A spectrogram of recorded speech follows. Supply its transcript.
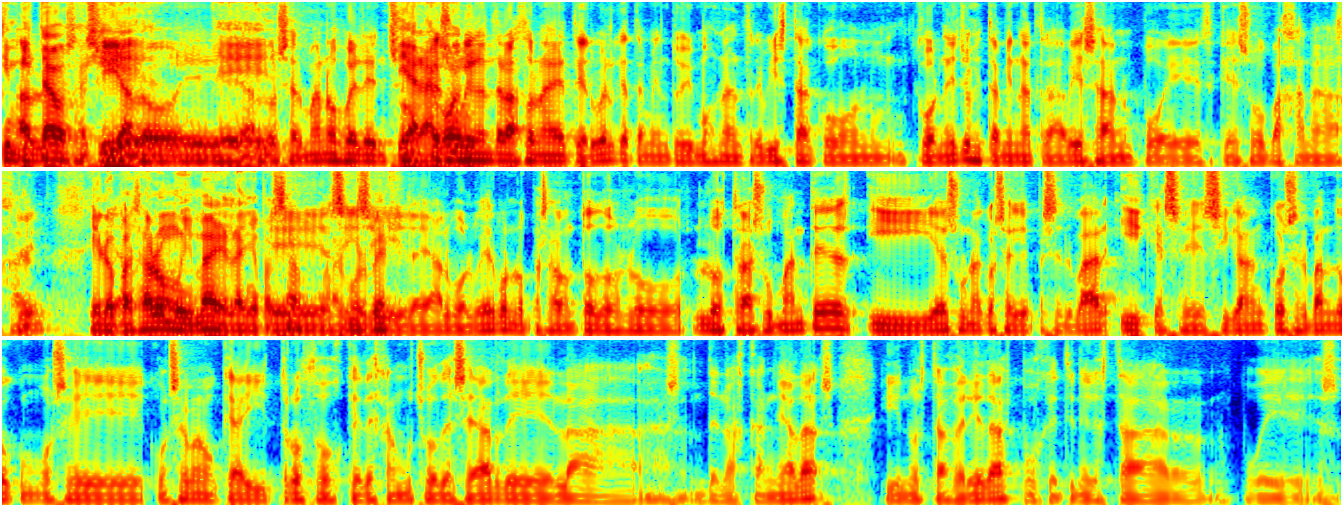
invitados aquí a, los hermanos Belenchón, que eso vienen de la zona de Teruel, que también tuvimos una entrevista con ellos y también atraviesan, pues, que eso bajan a Jaén. que lo pasaron muy mal el año pasado. Eh, al sí, volver. sí, al volver, bueno, lo pasaron todos los, los transhumantes y es una cosa que hay que preservar y que se sigan conservando como se conservan, aunque hay trozos que dejan mucho desear de las, de las cañadas y nuestras veredas, pues que tiene que estar, pues,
